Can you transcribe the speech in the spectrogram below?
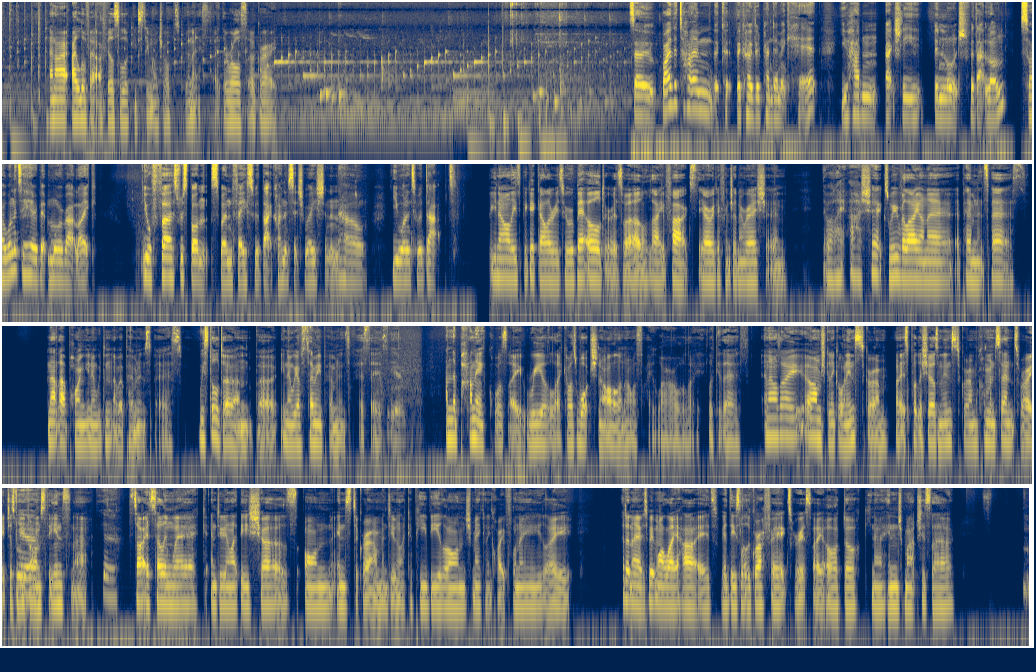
And I, I love it. I feel so lucky to do my job, to be honest. Like, they're all so great. So, by the time that the COVID pandemic hit, you hadn't actually been launched for that long. So, I wanted to hear a bit more about like your first response when faced with that kind of situation and how you wanted to adapt you know, all these bigger galleries who are a bit older as well, like Facts, they are a different generation. They were like, ah, oh, shit, because we rely on a, a permanent space. And at that point, you know, we didn't have a permanent space. We still don't, but, you know, we have semi permanent spaces. Yeah. And the panic was like real. Like I was watching it all and I was like, wow, like, look at this. And I was like, oh, I'm just going to go on Instagram. Like, let's put the shows on Instagram. Common sense, right? Just move yeah. it onto the internet. Yeah. Started selling work and doing like these shows on Instagram and doing like a PV launch, making it quite funny. Like, I don't know, it's a bit more light-hearted. We had these little graphics where it's like, oh, duck, you know, hinge matches there.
